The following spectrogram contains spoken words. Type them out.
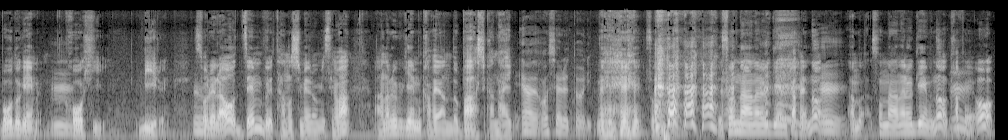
ボードゲーム、うん。コーヒービール、うんそれらを全部楽しめるお店はアナログゲームカフェバーしかない。いやおっしゃる通り。ね その通りでそんなアナログゲームカフェの,、うん。あのそんなアナログゲームのカフェを、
